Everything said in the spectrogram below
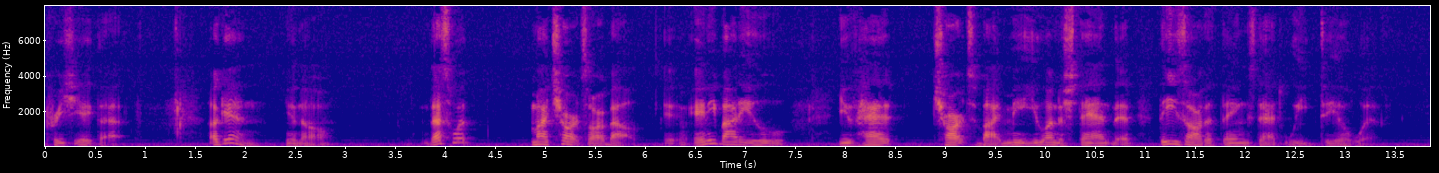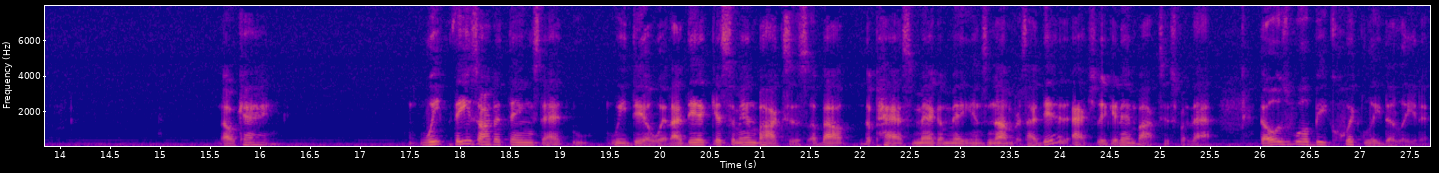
Appreciate that. Again, you know, that's what my charts are about. Anybody who you've had charts by me, you understand that these are the things that we deal with. Okay? We these are the things that we deal with. I did get some inboxes about the past mega millions numbers. I did actually get inboxes for that. Those will be quickly deleted.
